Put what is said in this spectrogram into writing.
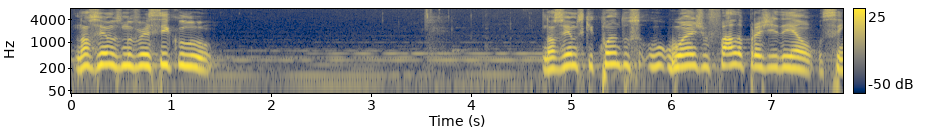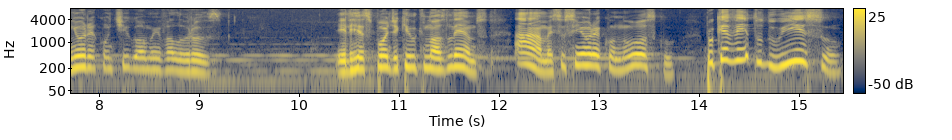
Nós vemos no versículo. Nós vemos que quando o, anjo fala para Gideão: O Senhor é contigo, homem valoroso. Ele responde aquilo que nós lemos: Ah, mas se o Senhor é conosco, por que veio tudo isso?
